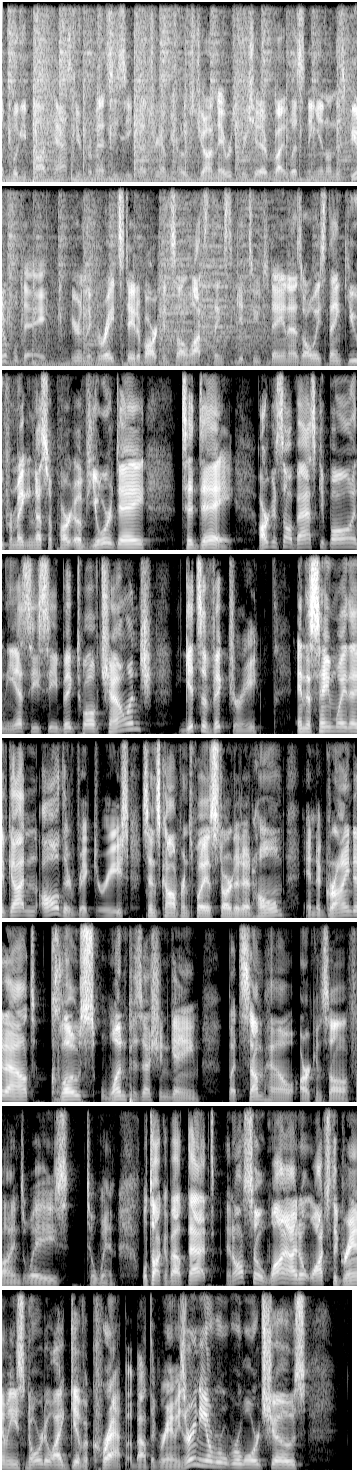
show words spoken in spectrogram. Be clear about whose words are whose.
Speaker 1: Tilt Boogie podcast here from SEC Country. I'm your host, John Nabors. Appreciate everybody listening in on this beautiful day here in the great state of Arkansas. Lots of things to get to today. And as always, thank you for making us a part of your day today. Arkansas basketball in the SEC Big 12 Challenge gets a victory in the same way they've gotten all their victories since conference play has started at home and to grind it out, close, one possession game. But somehow Arkansas finds ways to win. We'll talk about that and also why I don't watch the Grammys, nor do I give a crap about the Grammys or any reward shows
